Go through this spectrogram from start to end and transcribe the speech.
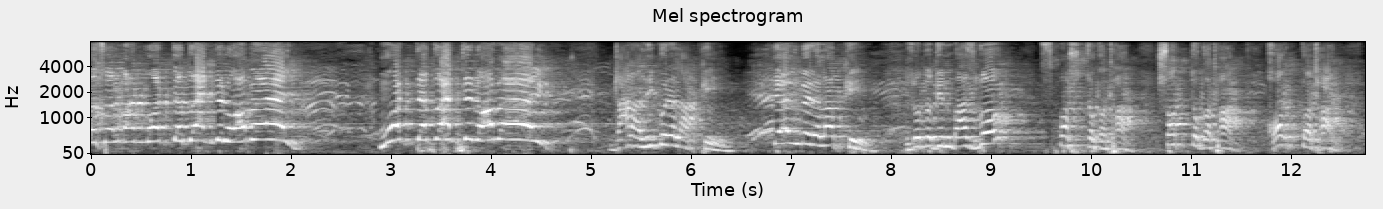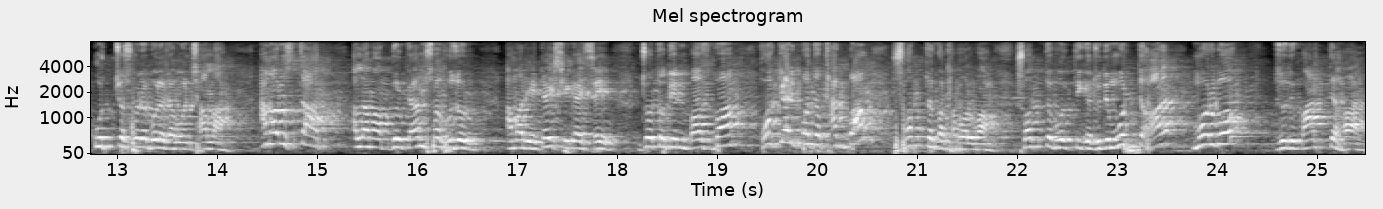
মুসলমান, মরতে তো একদিন হবেই। মরতে তো একদিন হবেই। দালালি করে লাভ কি? তেল মেরে লাভ কি? যতদিন বাঁচবো, স্পষ্ট কথা, সত্য কথা, হক কথা, উচ্চ স্বরে বলে যাব ইনশাল্লাহ আমার উস্তাদ আল্লাহ আব্দুল কালাম সাহ হুজুর আমার এটাই শিখাইছে, যতদিন বাঁচবা, হকের পথে থাকবা, সত্য কথা বলবা। সত্য বলতে গিয়ে যদি মরতে হয়, মরবো, যদি মারতে হয়,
